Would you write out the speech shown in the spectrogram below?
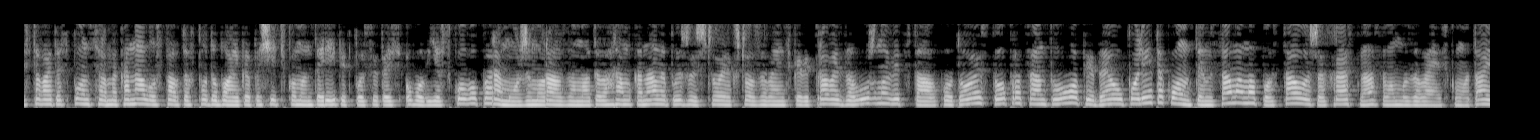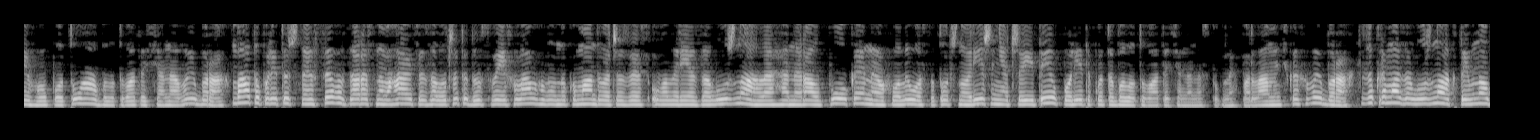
ставайте спонсорами каналу, ставте вподобайки, пишіть коментарі, підписуйтесь обов'язково. Переможемо разом. А телеграм-канали пишуть, що якщо Зеленський відправить залужну відставку, то стопроцентово піде у політику. Тим самим поставивши хрест на самому Зеленському та його потуга балотуватися на виборах. Багато політичних сил зараз намагаються залучити до своїх лав головнокомандувача ЗСУ Валерія Залужного, але генерал поки не ухвалив остаточного рішення, чи йти в політику та балотуватися на наступних парламентських виборах. Зокрема, залужно активно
